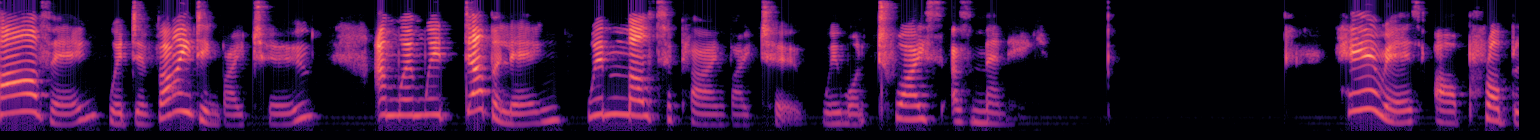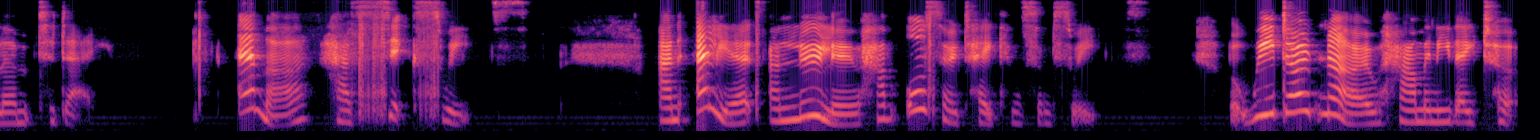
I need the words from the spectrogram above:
halving, we're dividing by 2, and when we're doubling, we're multiplying by 2. We want twice as many. Here is our problem today. Emma has six sweets, and Elliot and Lulu have also taken some sweets, but we don't know how many they took.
